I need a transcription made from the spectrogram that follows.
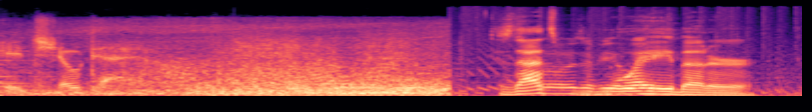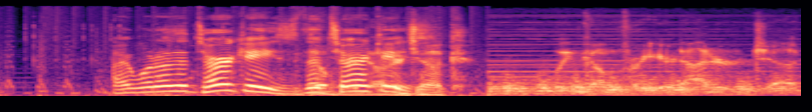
It's showtime. Because that's Suppose if you way like- better. I, what are the turkeys? The turkeys. Chuck. We come for your daughter, Chuck.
